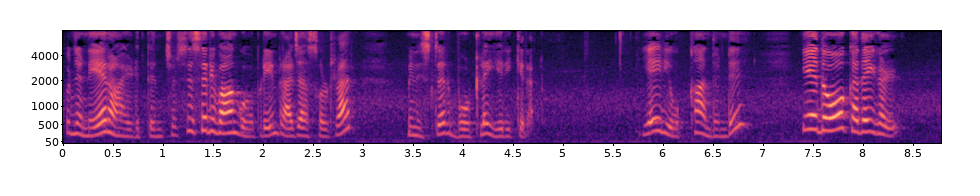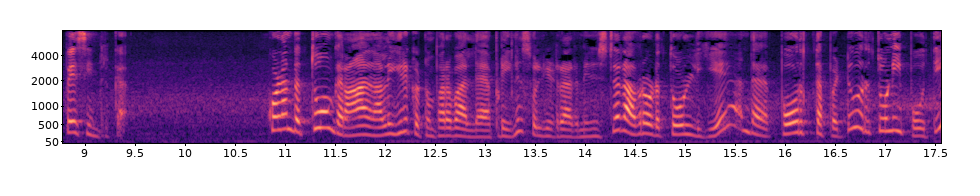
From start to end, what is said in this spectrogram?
கொஞ்சம் நேரம் ஆகிடுதுன்னு சொல்லி சரி வாங்கும் அப்படின்னு ராஜா சொல்கிறார் மினிஸ்டர் போட்டில் ஏறிக்கிறார். ஏறி உட்காந்துண்டு ஏதோ கதைகள் பேசின்னு இருக்கார் குழந்த தூங்குறான் அதனால் இருக்கட்டும் பரவாயில்ல அப்படின்னு சொல்லிடுறாரு மினிஸ்டர் அவரோட தோல்லியே அந்த போர்த்தப்பட்டு ஒரு துணி போத்தி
